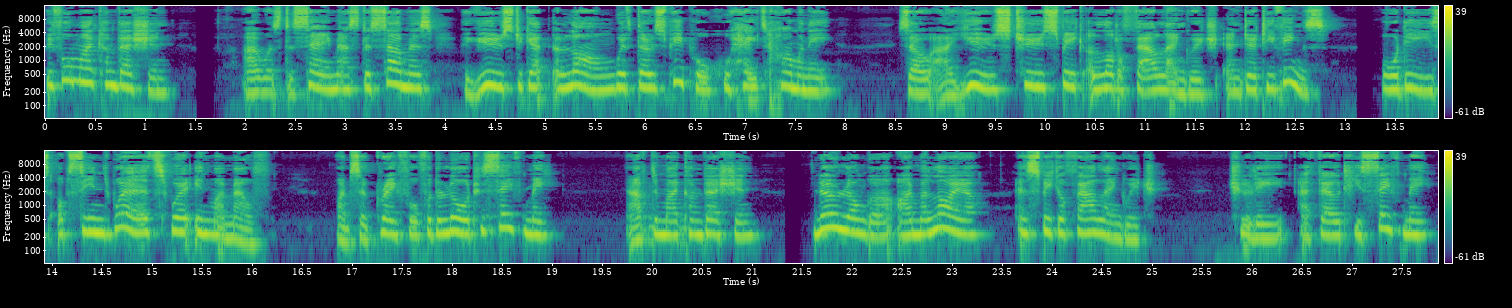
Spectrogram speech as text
Before my conversion, I was the same as the psalmist who used to get along with those people who hate harmony. So I used to speak a lot of foul language and dirty things. All these obscene words were in my mouth. I'm so grateful for the Lord who saved me. After my conversion, no longer I'm a liar and speak of foul language. Truly, I felt He saved me.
